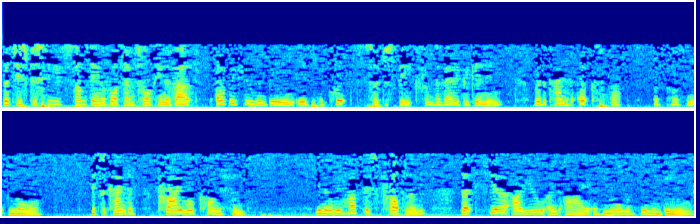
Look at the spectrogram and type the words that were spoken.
that he's perceived something of what I'm talking about. Every human being is equipped, so to speak, from the very beginning with a kind of extract of cosmic law. It's a kind of primal conscience. You know, we have this problem that here are you and I as normal human beings,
